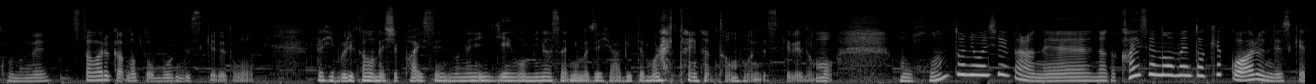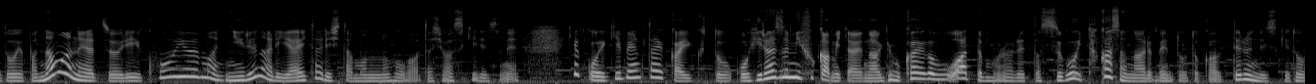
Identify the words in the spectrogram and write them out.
このね伝わるかなと思うんですけれども。ぜひブリカマ飯パイセンのね威厳を皆さんにもぜひ浴びてもらいたいなと思うんですけれども。もう本当に美味しいからね。なんか海鮮のお弁当結構あるんですけどやっぱ生のやつよりこういうまあ煮るなり焼いたりしたものの方が私は好きですね。結構駅弁大会行くとこう平積み負荷みたいな魚介がうわって盛られたすごい高さのある弁当とか売ってるんですけど、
